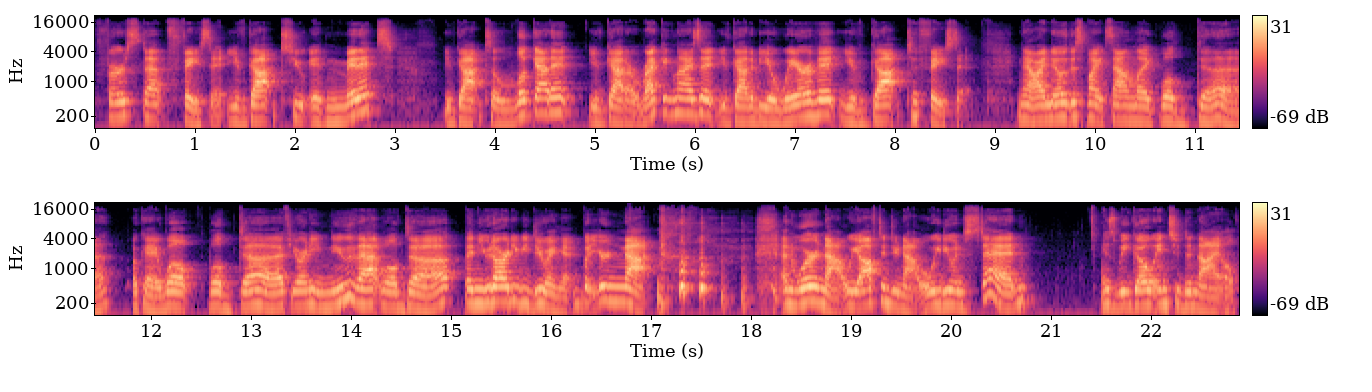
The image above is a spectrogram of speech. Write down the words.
First step, face it. You've got to admit it You've got to look at it, you've got to recognize it, you've got to be aware of it, you've got to face it. Now, I know this might sound like, well, duh. Okay, well, well, duh. If you already knew that, well, duh, then you'd already be doing it, but you're not. and we're not. We often do not. What we do instead is we go into denial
